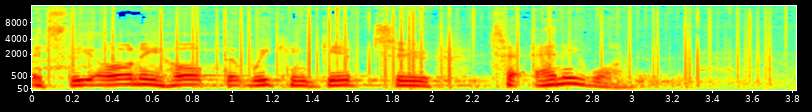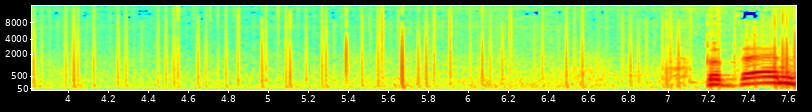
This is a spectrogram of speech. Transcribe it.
It's the only hope that we can give to, to anyone. But then,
